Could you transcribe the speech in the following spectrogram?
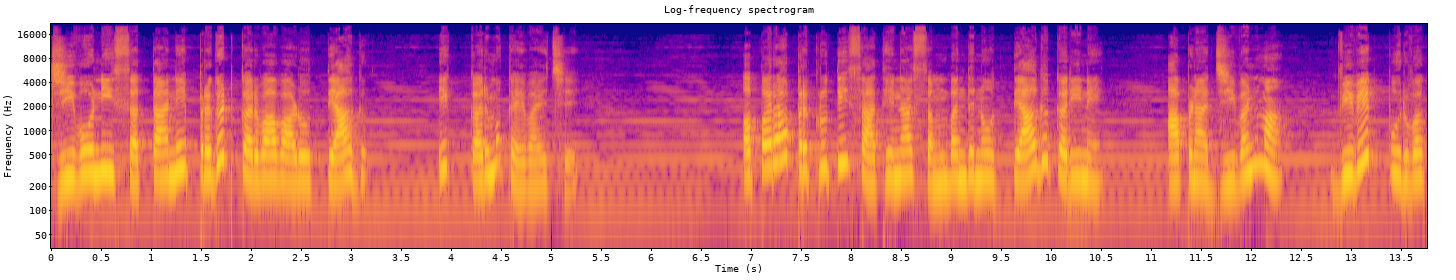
જીવોની સત્તાને પ્રગટ કરવાવાળો ત્યાગ એ કર્મ કહેવાય છે. અપરા પ્રકૃતિ સાથેના સંબંધનો ત્યાગ કરીને આપણા જીવનમાં વિવેકપૂર્વક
